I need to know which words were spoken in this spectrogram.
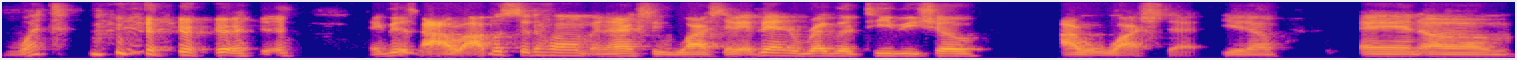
what? like this, I, I would sit home and actually watch it. If they had a regular TV show, I would watch that, you know. And um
